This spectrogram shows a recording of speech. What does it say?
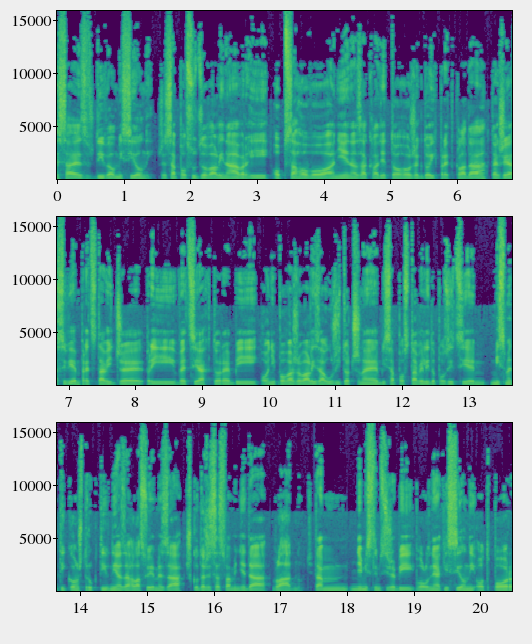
SAS vždy veľmi silný. Že sa posudzovali návrhy obsahovo a nie na základe toho, že kto ich predkladá. Takže ja si viem predstaviť, že pri veciach, ktoré by oni považovali za užitočné, by sa postavili do pozície, my sme tí konštruktívni a zahlasujeme za, škoda, že sa s vami nedá vládnuť. Tam nemyslím si, že by bol nejaký silný odpor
